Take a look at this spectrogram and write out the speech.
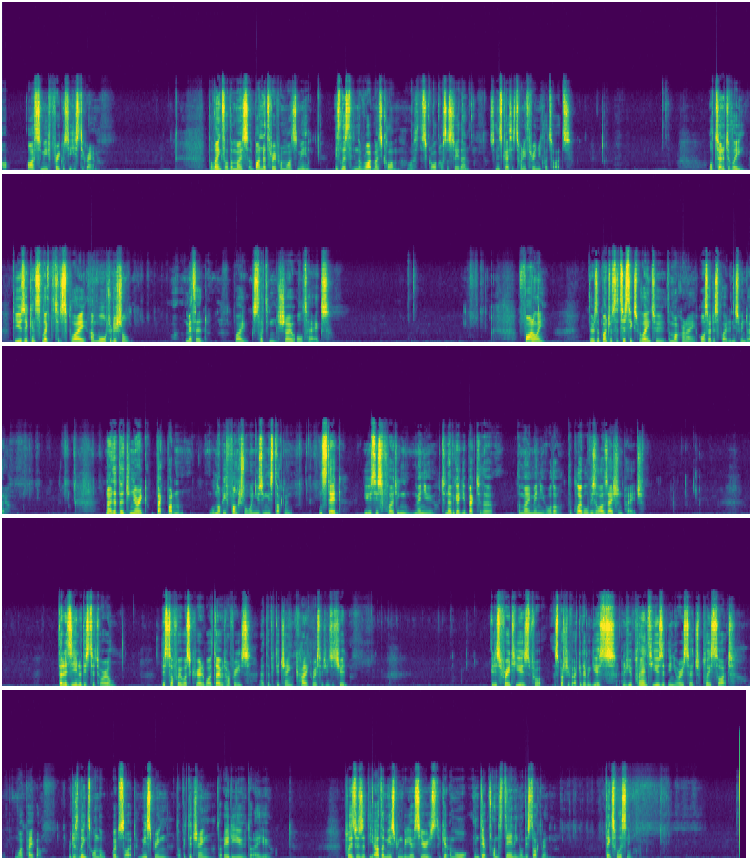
uh, isomiR frequency histogram. The length of the most abundant 3' prime isomiR is listed in the rightmost column. I'll scroll across to see that. So in this case it's 23 nucleotides. Alternatively, the user can select to display a more traditional method by selecting Show All Tags. Finally, there is a bunch of statistics relating to the microRNA also displayed in this window. Note that the generic back button will not be functional when using this document. Instead, use this floating menu to navigate you back to the, the main menu or the, the global visualization page. That is the end of this tutorial. This software was created by David Humphreys at the Victor Chang Cardiac Research Institute. It is free to use, for, especially for academic use, and if you plan to use it in your research, please cite my paper, which is linked on the website mirspring.victorchang.edu.au. Please visit the other miRspring video series to get a more in-depth understanding of this document. Thanks for listening.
